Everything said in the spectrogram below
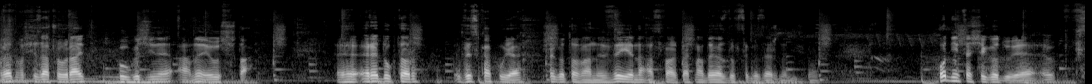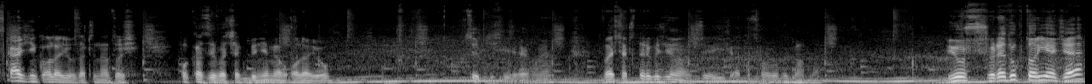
to Ledwo się zaczął rajd, pół godziny, a my już tak. E, Reduktor wyskakuje, przygotowany, wyje na asfaltach, na dojazdówce go zerżnęliśmy. Chłodnica się goduje, wskaźnik oleju zaczyna coś pokazywać, jakby nie miał oleju. Cypki się dzieją, nie? 24 godziny mam przyjść, a to słabo wygląda. Już reduktor jedzie,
